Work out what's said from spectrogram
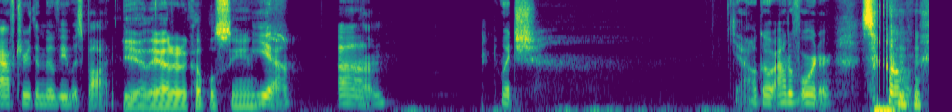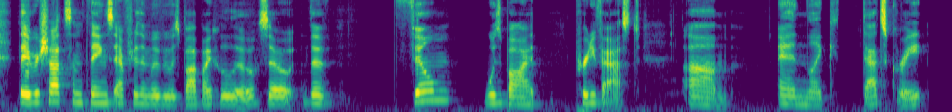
after the movie was bought. Yeah, they added a couple scenes. Yeah. Um which yeah, I'll go out of order. So they reshot some things after the movie was bought by Hulu. So the film was bought pretty fast. Um and like that's great.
